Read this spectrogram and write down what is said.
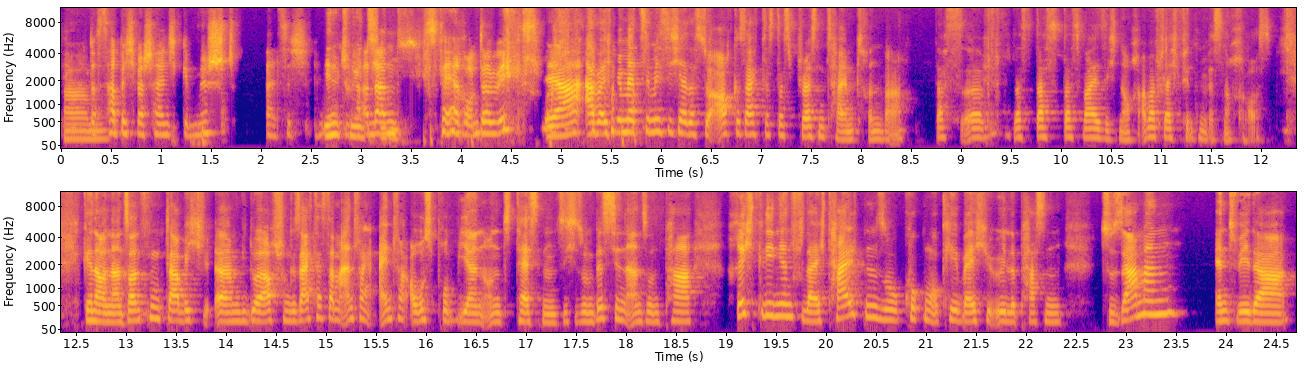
Ja, das ähm, habe ich wahrscheinlich gemischt als ich in einer anderen Sphäre unterwegs war. Ja, aber ich bin mir ziemlich sicher, dass du auch gesagt hast, dass Present Time drin war. Das, äh, das, das, das weiß ich noch, aber vielleicht finden wir es noch raus. Genau, und ansonsten glaube ich, ähm, wie du auch schon gesagt hast, am Anfang einfach ausprobieren und testen, sich so ein bisschen an so ein paar Richtlinien vielleicht halten, so gucken, okay, welche Öle passen zusammen, entweder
